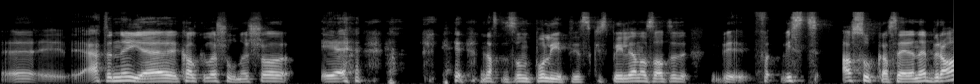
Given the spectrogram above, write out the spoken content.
etter nøye kalkulasjoner så er Nesten sånn politisk spill igjen. Altså at hvis Asuka-serien er bra,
